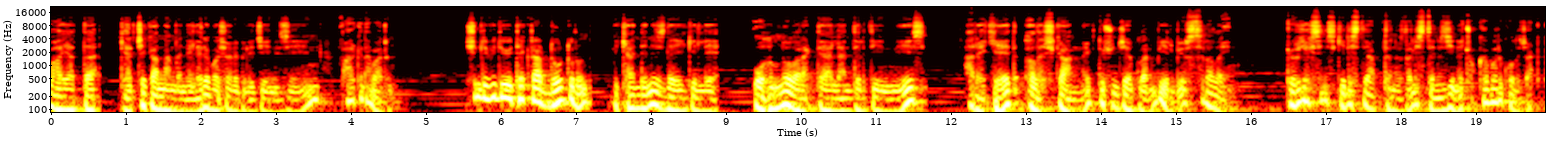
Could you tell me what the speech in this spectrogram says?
bu hayatta gerçek anlamda neleri başarabileceğinizin farkına varın. Şimdi videoyu tekrar durdurun ve kendinizle ilgili olumlu olarak değerlendirdiğiniz hareket, alışkanlık, düşünce yapılarını bir bir sıralayın. Göreceksiniz ki liste yaptığınızda listeniz yine çok kabarık olacak.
